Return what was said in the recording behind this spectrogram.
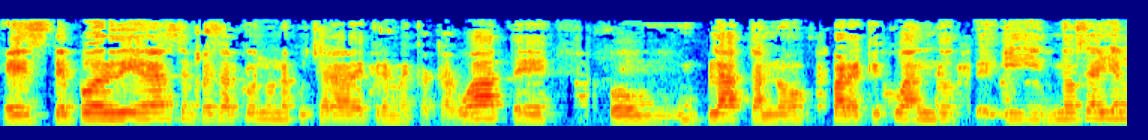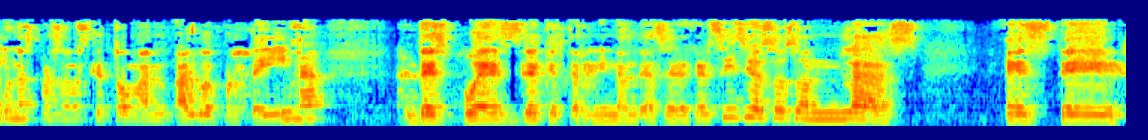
este, podrías empezar con una cuchara de crema de cacahuate o un plátano para que cuando, y no sé, hay algunas personas que toman algo de proteína después de que terminan de hacer ejercicio. Esas son las, este,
